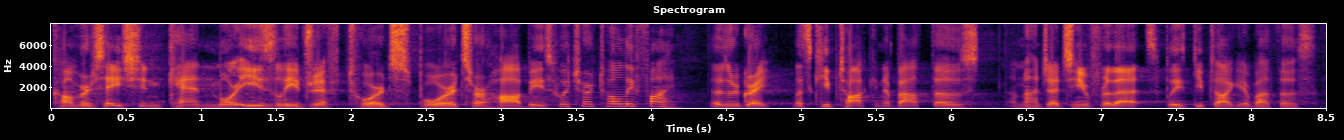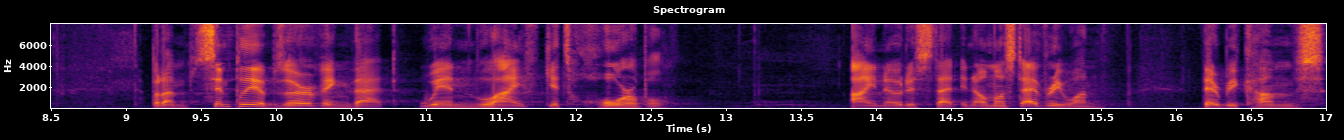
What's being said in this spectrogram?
conversation can more easily drift towards sports or hobbies, which are totally fine. Those are great. Let's keep talking about those. I'm not judging you for that, so please keep talking about those. But I'm simply observing that when life gets horrible, I notice that in almost everyone, there becomes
